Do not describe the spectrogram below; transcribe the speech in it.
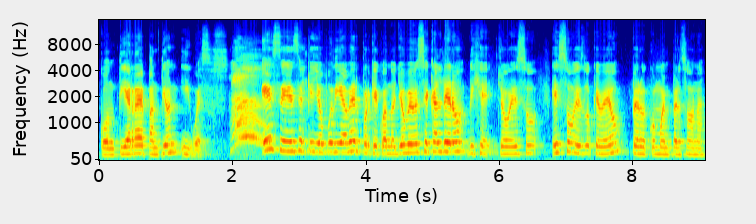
con tierra de panteón y huesos. Ese es el que yo podía ver porque cuando yo veo ese caldero dije, yo eso, eso es lo que veo, pero como en persona.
